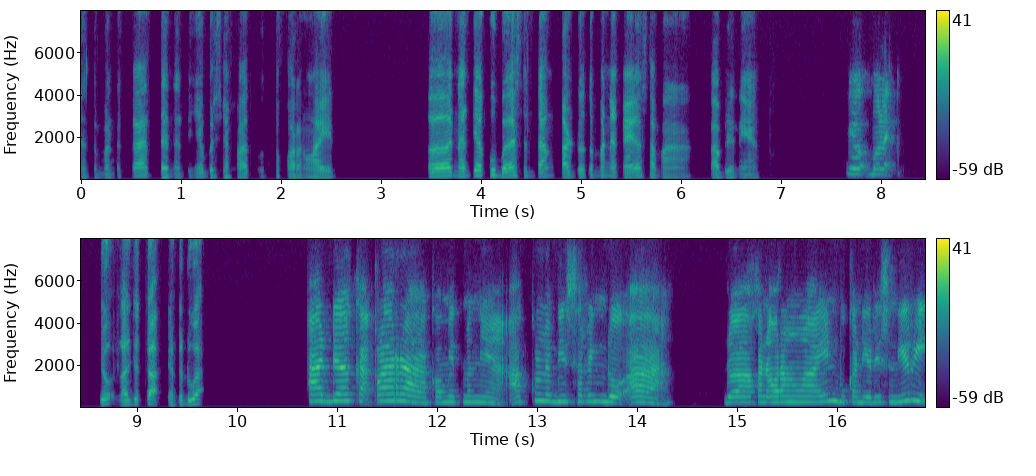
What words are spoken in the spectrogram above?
dan teman dekat dan nantinya bersyafaat untuk orang lain. eh, nanti aku bahas tentang kado teman ya kayak sama Kak ya. Yuk, boleh. Yuk lanjut Kak, yang kedua. Ada Kak Clara komitmennya. Aku lebih sering doa. Doakan orang lain bukan diri sendiri.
